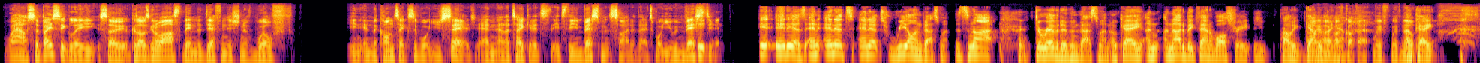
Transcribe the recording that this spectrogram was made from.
Wow. So basically, so because I was going to ask then the definition of wealth in, in the context of what you said, and and I take it it's it's the investment side of that. It's what you invest it, in. It, it is, and and it's and it's real investment. It's not derivative investment. Okay, I'm, I'm not a big fan of Wall Street. You probably oh, gathered I, by I've now. I've got that. We've we've okay,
